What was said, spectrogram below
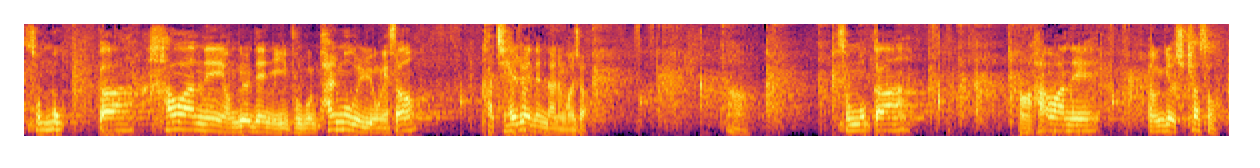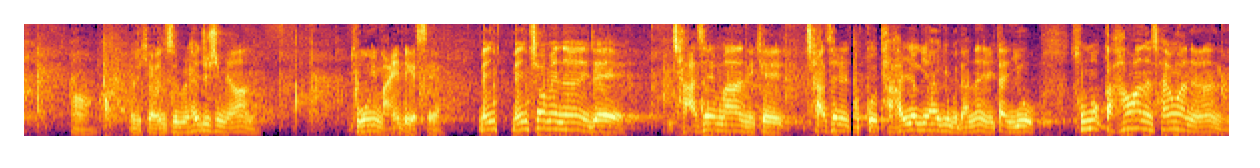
손목과 하완에 연결된 이 부분 팔목을 이용해서 같이 해줘야 된다는 거죠. 어, 손목과 어, 하완에 연결시켜서 어, 이렇게 연습을 해주시면 도움이 많이 되겠어요. 맨, 맨 처음에는 이제 자세만 이렇게 자세를 잡고 다 하려고 하기보다는 일단 이 손목과 하완을 사용하는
